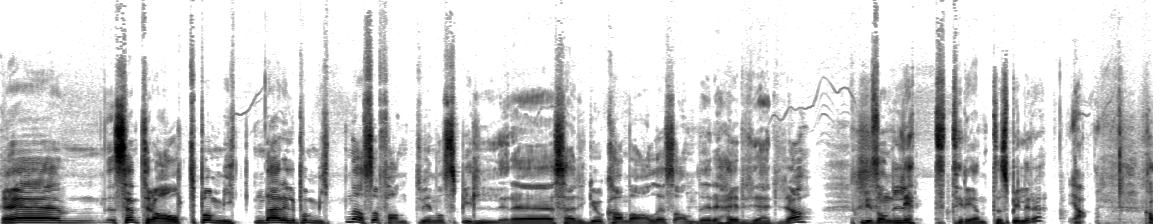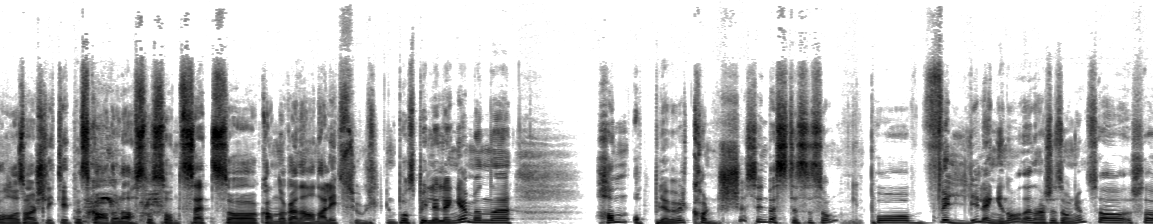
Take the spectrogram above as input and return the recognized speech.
eh, sentralt på midten der, eller på midten, da, så fant vi noen spillere. Sergio Canales, Ander Herrera. Litt sånn lettrente spillere. Ja. Canales har slitt litt med skader, da, så sånn sett så kan nok hende han er litt sulten på å spille lenge. Men eh, han opplever vel kanskje sin beste sesong på veldig lenge nå, denne sesongen. Så, så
